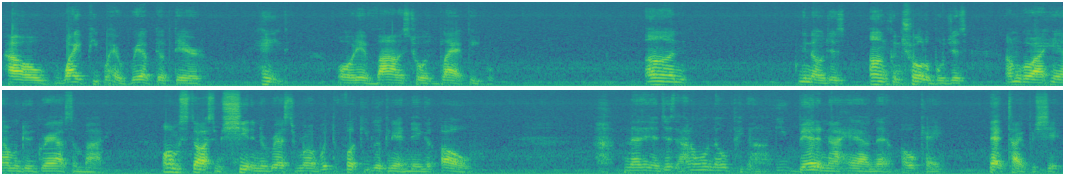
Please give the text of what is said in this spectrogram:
how white people have revved up their hate or their violence towards black people. Un, you know, just uncontrollable. Just I'm gonna go out here, I'm gonna just grab somebody. I'm gonna start some shit in the restaurant. What the fuck you looking at, nigga? Oh, now just I don't want no. Uh, you better not have that. Okay, that type of shit.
